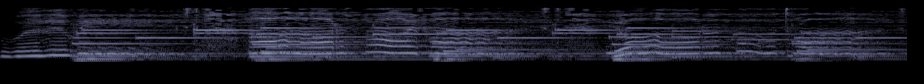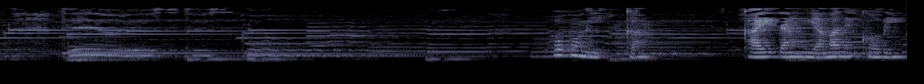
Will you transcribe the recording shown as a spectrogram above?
Where is our eyes? Your is the school. 保護日刊階段山猫便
